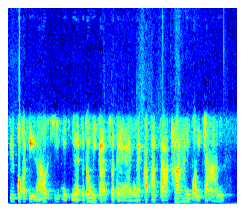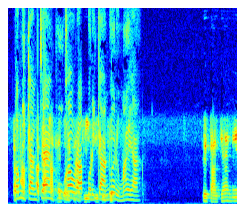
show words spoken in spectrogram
คือปกติแล้วคลินิกเนี่ยจะต้องมีการแสดงนะครับอัตราค่าให้บริการนะครับต้องมีการแจ้งผู้เข้ารับบริการด้วยหรือไม่คะคือการแจ้งนี้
